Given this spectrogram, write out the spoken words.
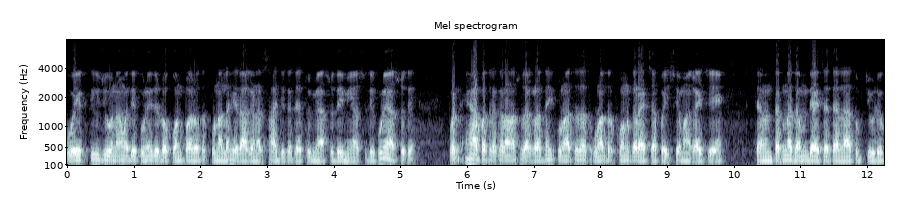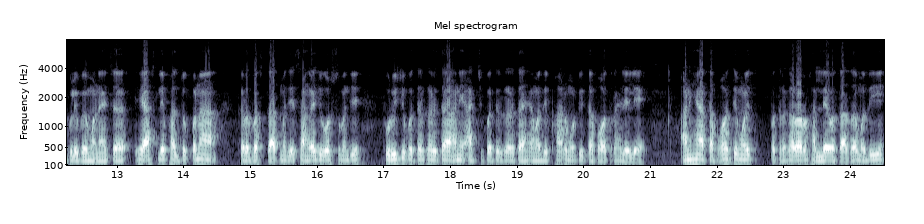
वैयक्तिक जीवनामध्ये कोणी जर डोकावून पाहिलं तर कुणालाही राग येणार साहजिकच आहे तुम्ही असू दे मी असू दे कुणी असू दे. पण ह्या पत्रकारांना सुद्धा कळत नाही कुणाचा जर कुणाला तर फोन करायचा पैसे मागायचे त्यानंतर न दम द्यायचा त्याला तुमची व्हिडिओ क्लिप आहे म्हणायचं हे असले फालतूकपणा करत बसतात. म्हणजे सांगायची गोष्ट म्हणजे पूर्वीची पत्रकारिता आणि आजची पत्रकारिता ह्यामध्ये फार मोठी तफावत राहिलेली आहे. आणि ह्या तफावतीमुळे पत्रकारावर हल्ले होतात. मध्ये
